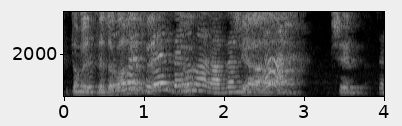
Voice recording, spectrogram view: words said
זאת אומרת, זה קשור דבר יפה. להבדל בין המערב והמזרח. שמישהו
